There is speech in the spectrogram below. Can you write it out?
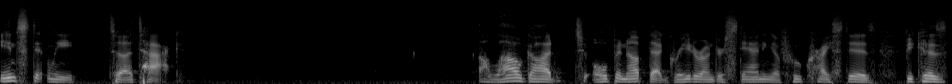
instantly to attack. Allow God to open up that greater understanding of who Christ is because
